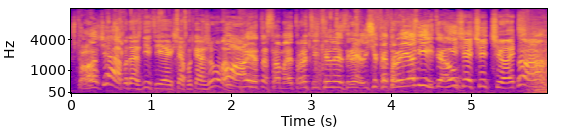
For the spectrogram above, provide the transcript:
Что? Ща, подождите, я их сейчас покажу вам. О, это самое отвратительное зрелище, которое я видел! Еще чуть-чуть. А!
